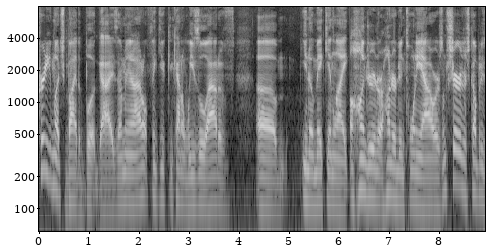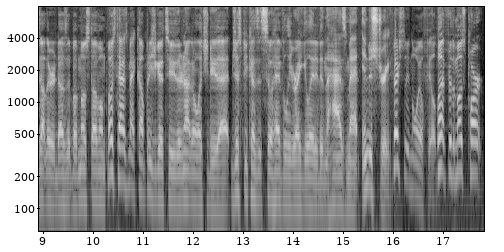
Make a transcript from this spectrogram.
pretty much by the book, guys. I mean, I don't think you can kind of weasel out of um, you know, making like 100 or 120 hours. I'm sure there's companies out there that does it, but most of them, most hazmat companies you go to, they're not going to let you do that just because it's so heavily regulated in the hazmat industry, especially in the oil field. But for the most part,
